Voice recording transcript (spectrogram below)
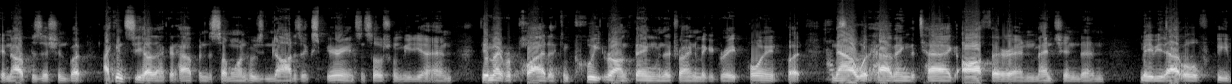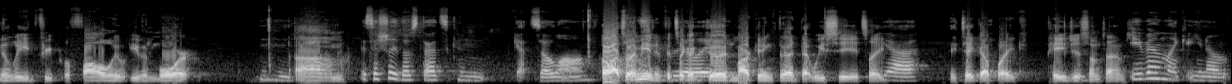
in our position, but I can see how that could happen to someone who's not as experienced in social media and they might reply to the complete wrong thing when they're trying to make a great point. But now with having the tag author and mentioned and maybe that will even lead people to follow even more. Mm-hmm. Um, Especially those threads can get so long. Oh, that's what I mean. If it's like a good marketing thread that we see, it's like Yeah. they take up like pages mm-hmm. sometimes. Even like, you know,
